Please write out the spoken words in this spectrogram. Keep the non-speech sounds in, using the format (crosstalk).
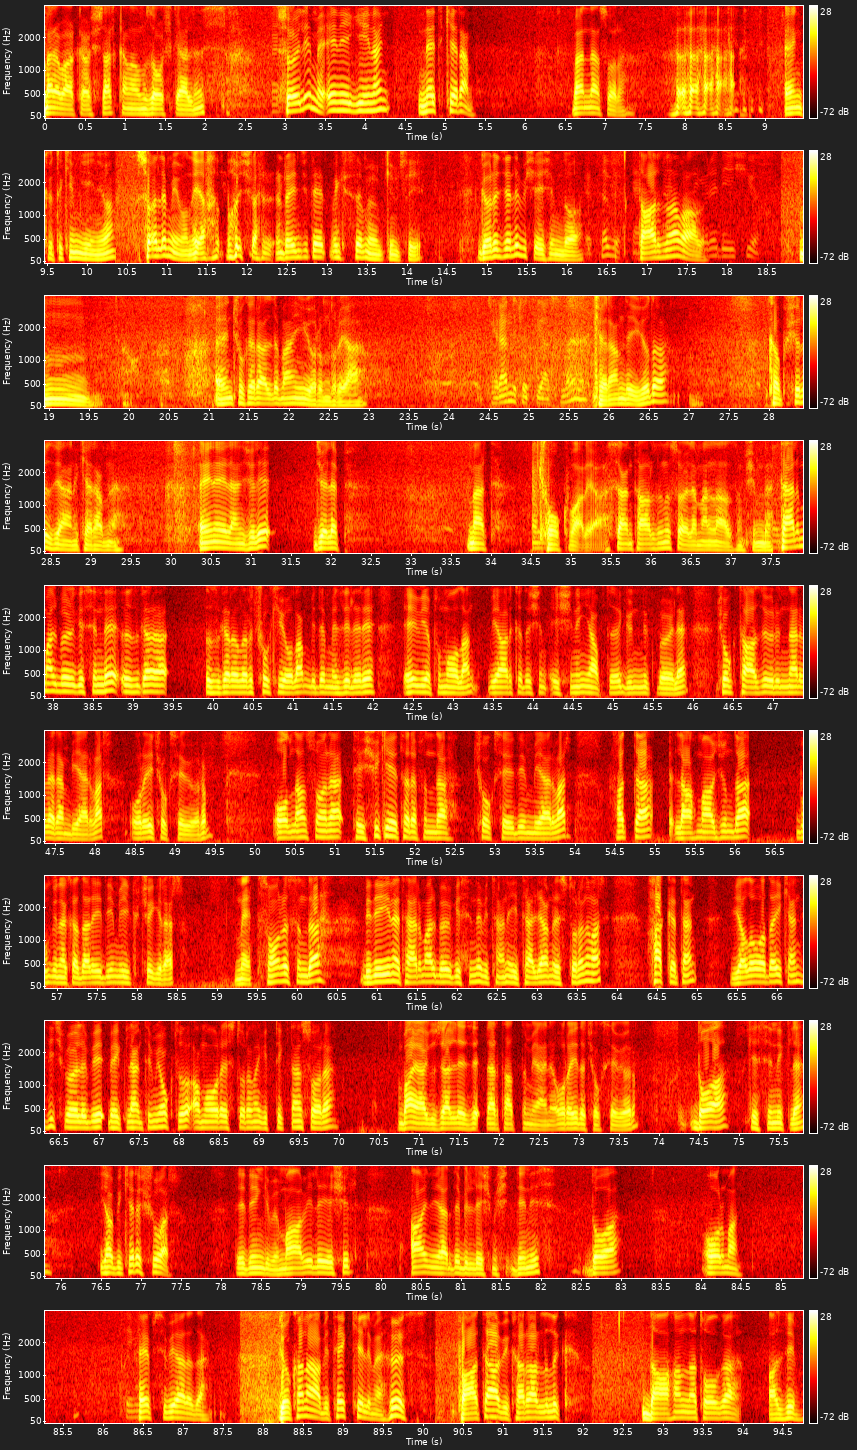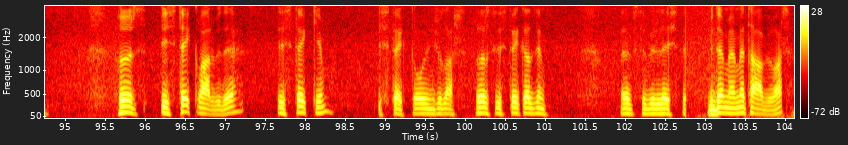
Merhaba arkadaşlar, kanalımıza hoş geldiniz. Söyleyeyim mi? En iyi giyinen net Kerem. Benden sonra. (laughs) en kötü kim giyiniyor? Söylemeyeyim onu ya. (laughs) Boş ver. Rencide etmek istemiyorum kimseyi. Göreceli bir şey şimdi o. E, tabii. Yani Tarzına bağlı. Göre değişiyor. Hmm. En çok herhalde ben yiyorumdur ya. Kerem de çok iyi aslında ama Kerem de yiyor da kapışırız yani Kerem'le. En eğlenceli Celep. Mert. Çok var ya. Sen tarzını söylemen lazım şimdi. Termal bölgesinde ızgara ızgaraları çok iyi olan bir de mezeleri ev yapımı olan bir arkadaşın eşinin yaptığı günlük böyle çok taze ürünler veren bir yer var. Orayı çok seviyorum. Ondan sonra Teşvikiye tarafında çok sevdiğim bir yer var. Hatta lahmacunda bugüne kadar yediğim ilk üçe girer. Net. Sonrasında bir de yine termal bölgesinde bir tane İtalyan restoranı var. Hakikaten Yalova'dayken hiç böyle bir beklentim yoktu ama o restorana gittikten sonra bayağı güzel lezzetler tattım yani. Orayı da çok seviyorum. Doğa kesinlikle. Ya bir kere şu var. Dediğin gibi mavi ile yeşil aynı yerde birleşmiş. Deniz, doğa, orman. temiz. Hepsi bir arada. Gökhan abi tek kelime hırs. Fatih abi kararlılık. Dahan'la Tolga azim. Hırs, istek var bir de. İstek kim? İstek de oyuncular. Hırs, istek, azim. Hepsi birleşti. Bir de Mehmet abi var.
